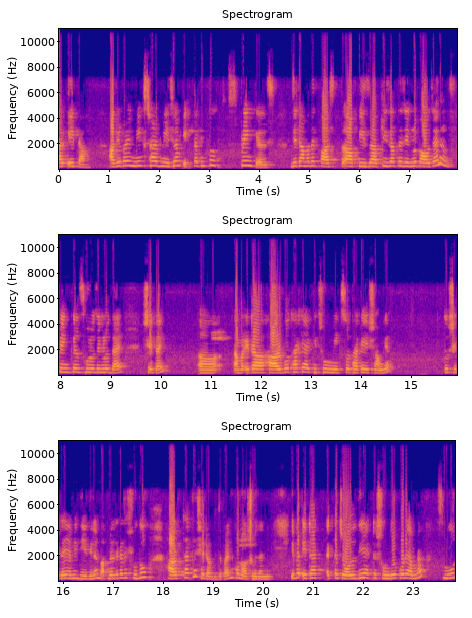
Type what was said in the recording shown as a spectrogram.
আর এটা। আগের বারে মিক্সড হার্ব নিয়েছিলাম, একটা কিন্তু স্প্রিঙ্কেলস যেটা আমাদের পাস্তা পিৎজা পিৎজাতে যেগুলো পাওয়া যায় না স্প্রিঙ্কেলসগুলো যেগুলো দেয়, সেটাই। আমার এটা হার্বও থাকে আর কিছু মিক্সও থাকে এর সঙ্গে। তো সেটাই আমি দিয়ে দিলাম। আপনাদের কাছে শুধু হার্ব থাকলে সেটাও দিতে পারেন, কোনো অসুবিধা নেই। এবার এটা একটা জল দিয়ে একটা সুন্দর করে আমরা স্মুথ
